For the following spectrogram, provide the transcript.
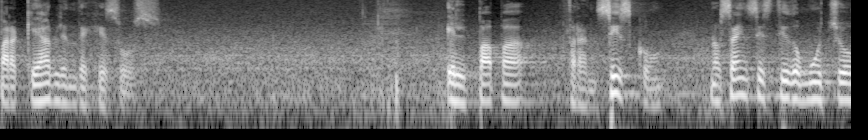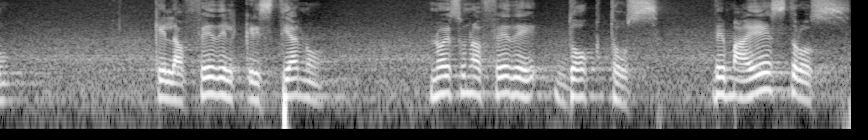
para que hablen de Jesús. El Papa Francisco nos ha insistido mucho que la fe del cristiano no es una fe de doctos, de maestros,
